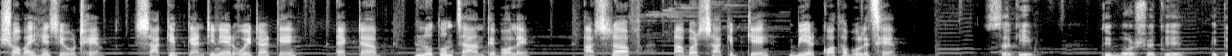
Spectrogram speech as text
সবাই হেসে ওঠে। সাকিব ক্যান্টিনের ওয়েটারকে একটা নতুন চা আনতে বলে। আশরাফ আবার সাকিবকে বিয়ের কথা বলেছে। সাকিব তুই বর্ষাকে একটু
